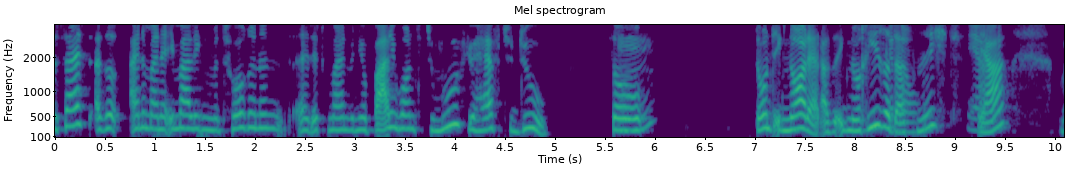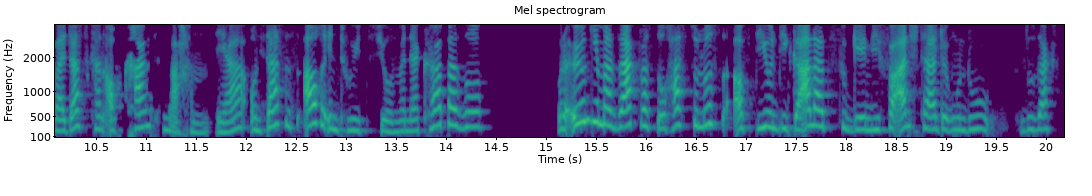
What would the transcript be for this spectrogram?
Das heißt, also eine meiner ehemaligen Mentorinnen äh, hat gemeint, when your body wants to move, you have to do. So, Mhm. don't ignore that. Also ignoriere das Genau. nicht, Ja. ja, weil das kann auch krank machen, ja. Und Ja. das ist auch Intuition, wenn der Körper so oder irgendjemand sagt was so, hast du Lust auf die und die Gala zu gehen, die Veranstaltung und du du sagst,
